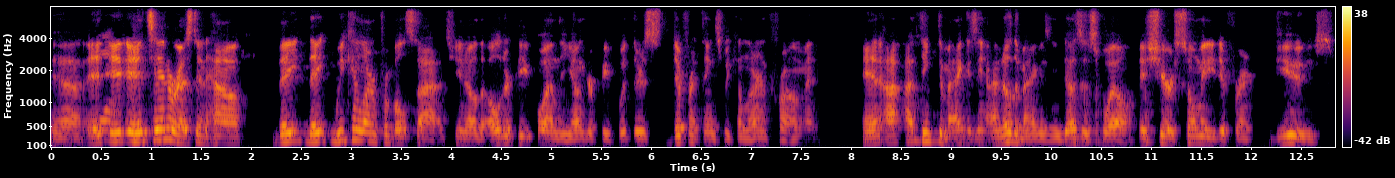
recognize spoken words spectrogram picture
yeah. It, Yeah. It, it's interesting how they they we can learn from both sides. You know, the older people and the younger people. There's different things we can learn from, and And I, I think the magazine, I know the magazine does as well. It shares so many different views.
